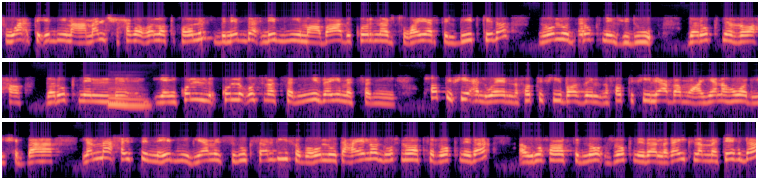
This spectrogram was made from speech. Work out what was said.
في وقت ابني ما عملش حاجة غلط خالص بنبدأ نبني مع بعض كورنر صغير في البيت كده نقول له ده ركن الهدوء ده ركن الراحة ده ركن يعني كل كل أسرة تسميه زي ما تسميه. نحط فيه ألوان نحط فيه بازل نحط فيه لعبة معينة هو بيحبها. لما أحس إن ابني بيعمل سلوك سلبي فبقول له تعالى نروح نقعد في الركن ده أو روح اقعد في الركن ده لغاية لما تهدى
